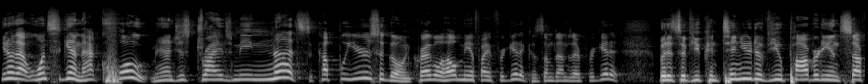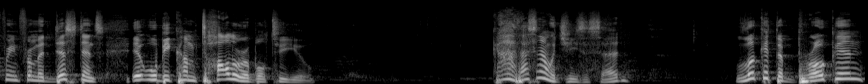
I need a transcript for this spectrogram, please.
You know that once again, that quote, man, just drives me nuts a couple years ago. And Craig will help me if I forget it, because sometimes I forget it. But it's if you continue to view poverty and suffering from a distance, it will become tolerable to you. God, that's not what Jesus said. Look at the broken,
